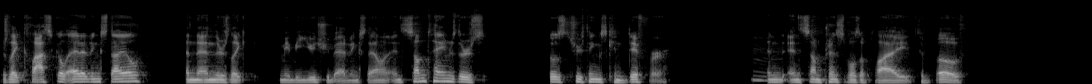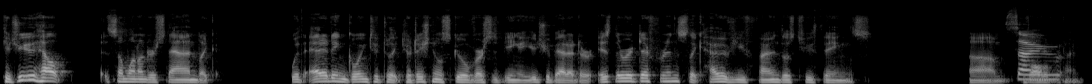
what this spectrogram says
there's like classical editing style, and then there's like maybe YouTube editing style, and sometimes there's those two things can differ, Hmm. and and some principles apply to both. Could you help someone understand like with editing going to, to like traditional school versus being a YouTube editor? Is there a difference? Like, how have you found those two things? Um, evolve over time.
